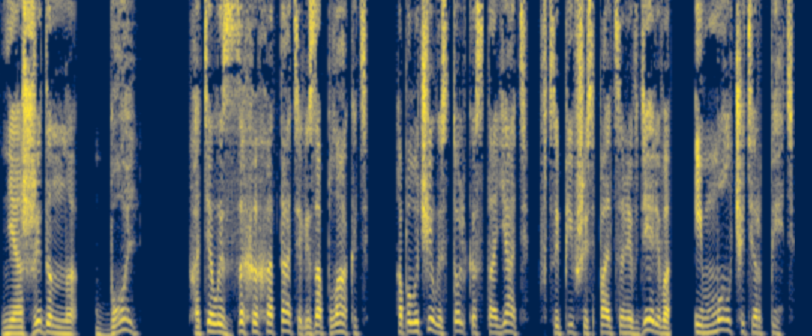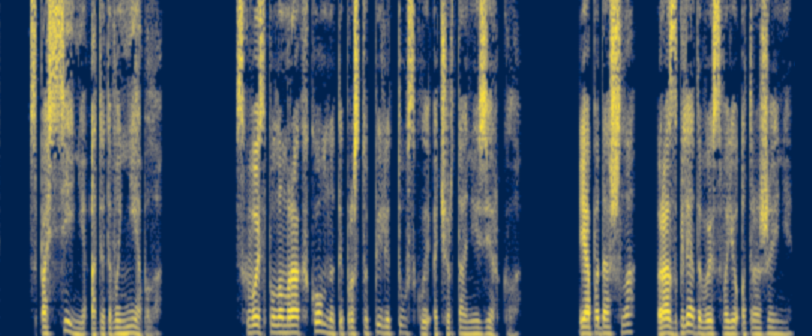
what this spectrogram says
Неожиданно боль. Хотелось захохотать или заплакать, а получилось только стоять, вцепившись пальцами в дерево, и молча терпеть. Спасения от этого не было. Сквозь полумрак комнаты проступили тусклые очертания зеркала. Я подошла, разглядывая свое отражение.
